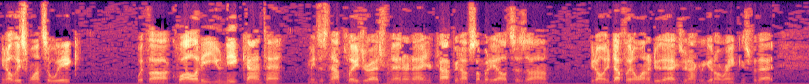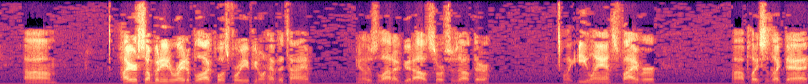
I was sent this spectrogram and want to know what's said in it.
you know, at least once a week with uh, quality, unique content, It means it's not plagiarized from the internet. You're copying off somebody else's. Uh, you. You definitely don't want to do that because you're not going to get no rankings for that. Um, hire somebody to write a blog post for you if you don't have the time. You know, there's a lot of good outsourcers out there, like Elance, Fiverr, uh, places like that.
